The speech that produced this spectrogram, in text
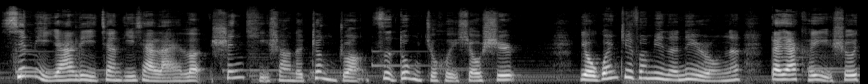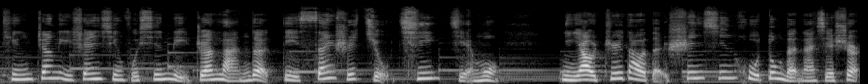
心理压力降低下来了，身体上的症状自动就会消失。有关这方面的内容呢，大家可以收听张丽山幸福心理专栏的第三十九期节目。你要知道的身心互动的那些事儿。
